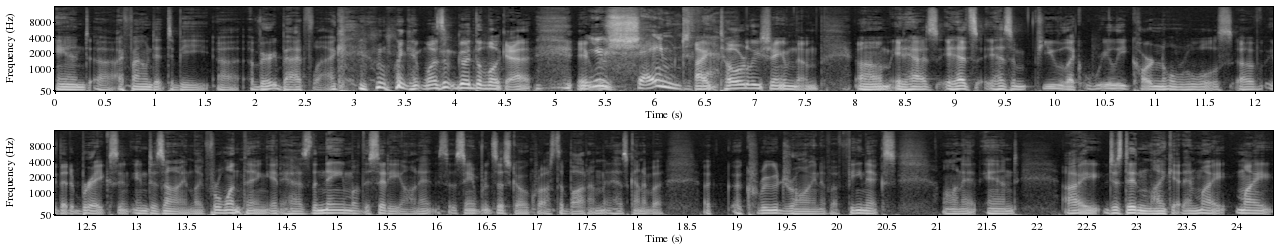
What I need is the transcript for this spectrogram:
and uh, I found it to be uh, a very bad flag. like it wasn't good to look at. It you was, shamed. Them. I totally shamed them. Um, it has it has it has a few like really cardinal rules of that it breaks in, in design. Like for one thing, it has the name of the city on it. It's San Francisco across the bottom. It has kind of a, a, a crude drawing of a phoenix on it, and I just didn't like it. And my my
